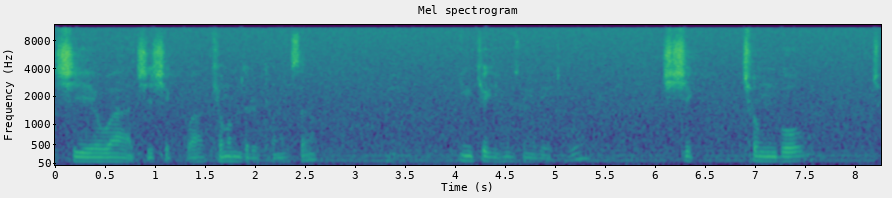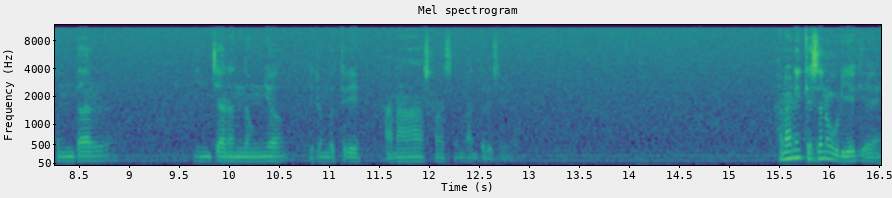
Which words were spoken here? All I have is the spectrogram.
지혜와 지식과 경험들을 통해서 인격이 형성이 되어지고 지식, 정보, 전달, 인자하는 능력 이런 것들이 하나씩 하나씩 만들어져요. 하나님께서는 우리에게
